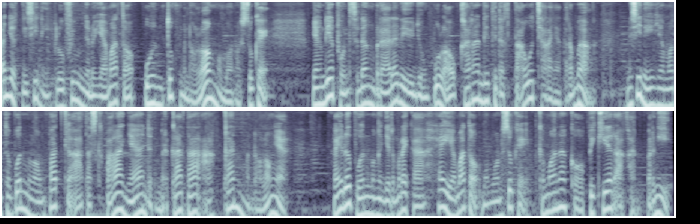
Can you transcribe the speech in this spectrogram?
Lanjut di sini, Luffy menyuruh Yamato untuk menolong Momonosuke. Yang dia pun sedang berada di ujung pulau karena dia tidak tahu caranya terbang. Di sini, Yamato pun melompat ke atas kepalanya dan berkata akan menolongnya. Kaido pun mengejar mereka, Hei Yamato, Momonosuke, ke mana kau pikir akan pergi?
